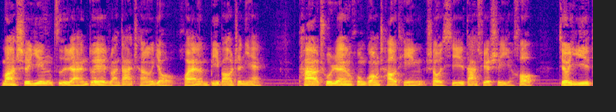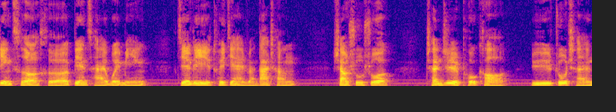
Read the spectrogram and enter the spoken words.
马士英自然对阮大铖有怀恩必报之念。他出任弘光朝廷首席大学士以后，就以定策和编才为名。竭力推荐阮大铖，上书说：“臣至浦口，与诸臣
